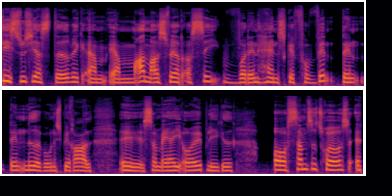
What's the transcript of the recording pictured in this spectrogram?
det synes jeg stadigvæk er, er meget, meget svært at se, hvordan han skal forvente den, den nedadgående spiral, øh, som er i øjeblikket. Og samtidig tror jeg også, at,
